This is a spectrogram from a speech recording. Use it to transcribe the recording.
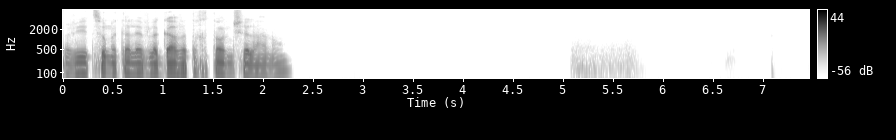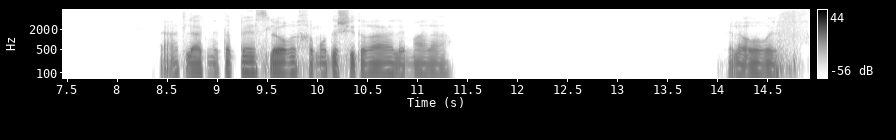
נביא את תשומת הלב לגב התחתון שלנו. לאט לאט נטפס לאורך עמוד השדרה למעלה, אל העורף.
